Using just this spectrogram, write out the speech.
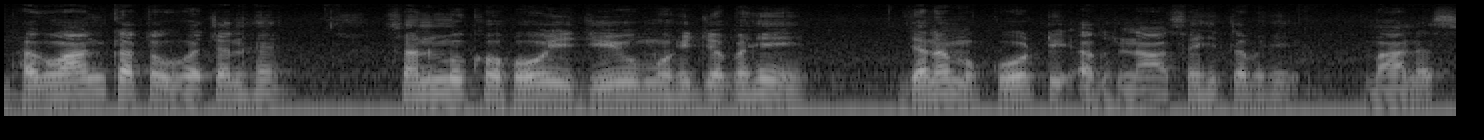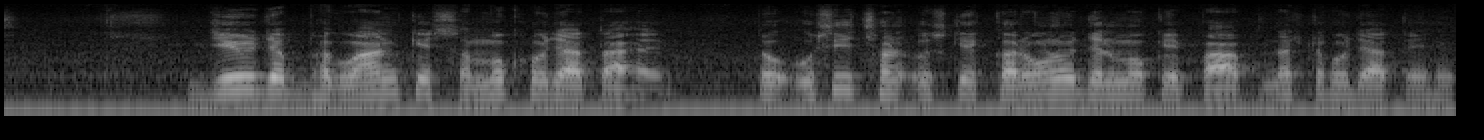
भगवान का तो वचन है, सन्मुख हो जीव मोहि जब ही जन्म कोटि अघनाश ही तभी मानस। जीव जब भगवान के सम्मुख हो जाता है तो उसी क्षण उसके करोड़ों जन्मों के पाप नष्ट हो जाते हैं।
